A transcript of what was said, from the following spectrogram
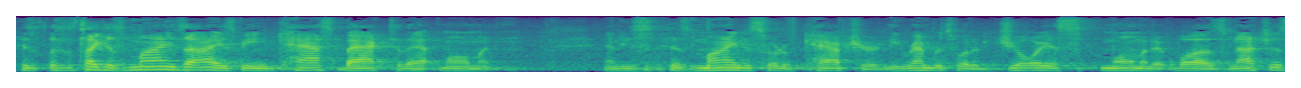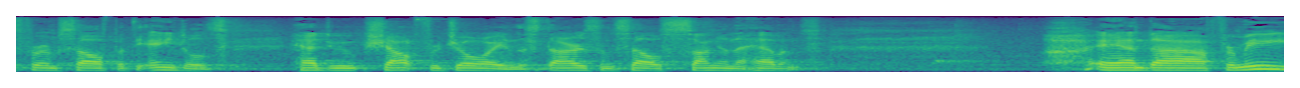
his, it's like his mind's eye is being cast back to that moment. And his mind is sort of captured. And he remembers what a joyous moment it was, not just for himself, but the angels had to shout for joy, and the stars themselves sung in the heavens. And uh, for me,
